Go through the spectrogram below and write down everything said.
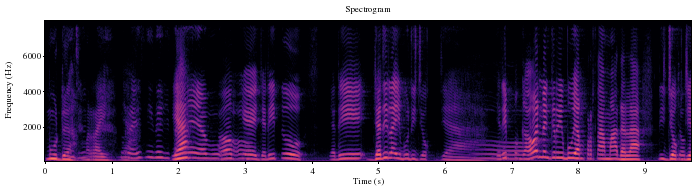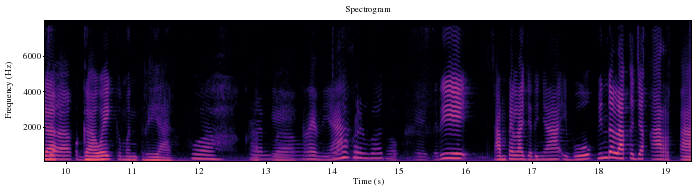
mudah meraihnya. Meraih Ya? ya, Bu. Oke, jadi itu. Jadi jadilah ibu di Jogja. Jadi Oh. pegawai negeri ibu yang pertama adalah di Jogja, Jogja. pegawai kementerian. Wah, keren Oke, banget. keren ya. Oh, keren banget. Oke, jadi sampailah jadinya ibu pindahlah ke Jakarta.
